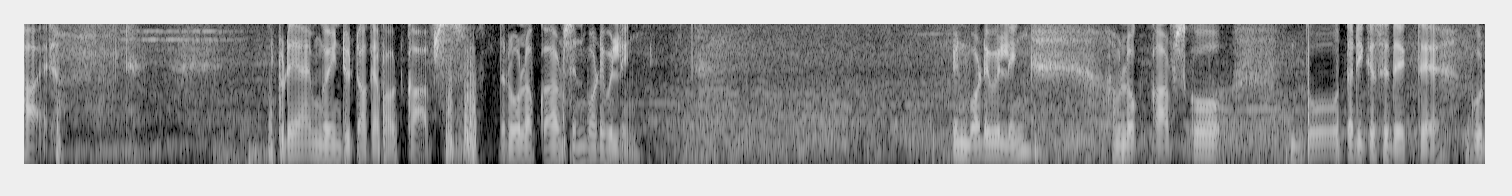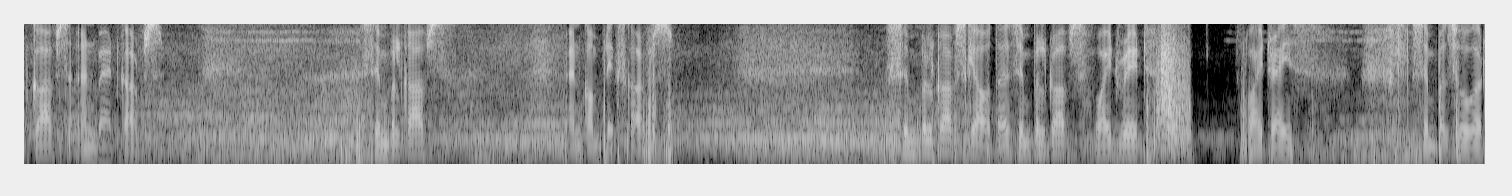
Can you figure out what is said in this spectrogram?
Hi. Today I am going to talk about carbs, the role of carbs in bodybuilding. In bodybuilding हम लोग कार्ब्स को दो तरीके से देखते हैं good carbs and bad carbs simple carbs and complex carbs simple carbs क्या होता है simple carbs white bread white rice simple sugar,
